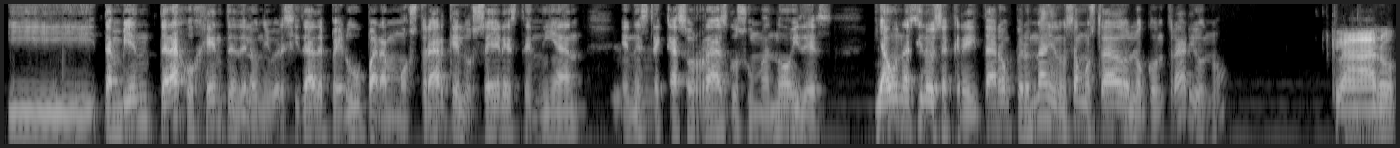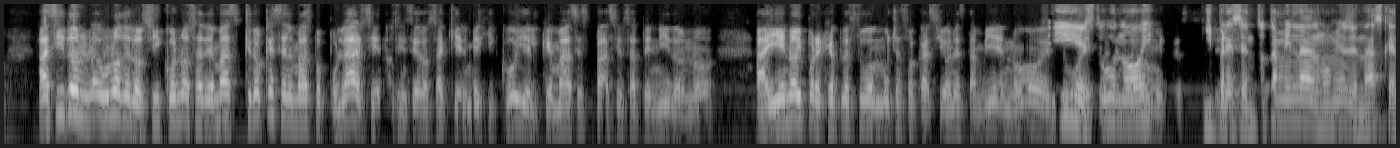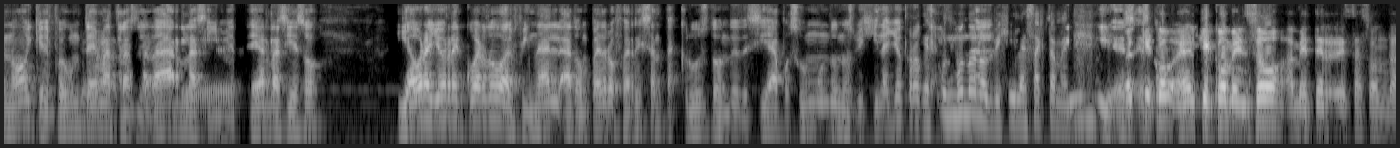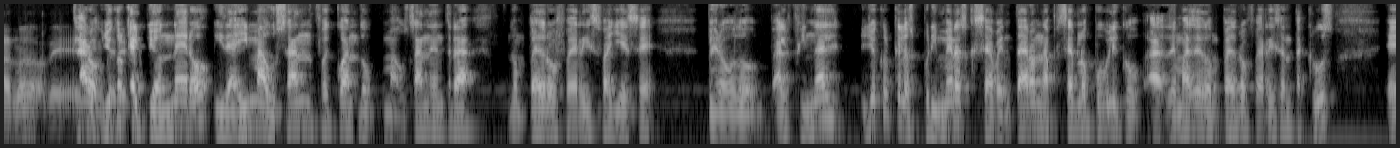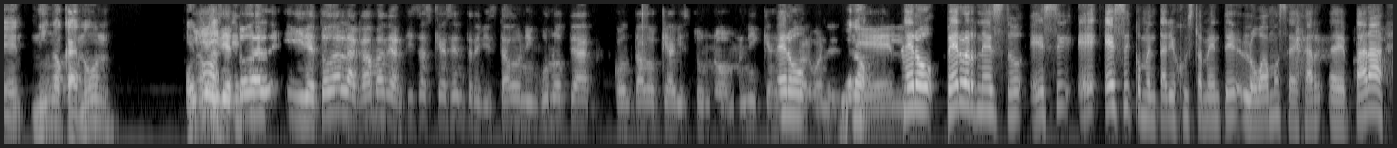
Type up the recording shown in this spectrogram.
y también trajo gente de la Universidad de Perú para mostrar que los seres tenían, en este caso, rasgos humanoides, y aún así lo desacreditaron, pero nadie nos ha mostrado lo contrario, ¿no? Claro, ha sido uno de los iconos, además creo que es el más popular, siendo sinceros, aquí en México y el que más espacios ha tenido, ¿no? Ahí en hoy, por ejemplo, estuvo en muchas ocasiones también, ¿no? sí, estuvo en hoy y presentó también las momias de Nazca en hoy, que fue un tema trasladarlas y meterlas y eso. Y ahora yo recuerdo al final a don Pedro Ferri Santa Cruz, donde decía, pues un mundo nos vigila. Yo creo que. un mundo nos vigila, exactamente. el, que, comenzó a meter estas ondas, ¿no? claro, yo creo que el pionero, y de ahí Maussan, fue cuando Maussan entra, don Pedro Ferriz fallece, pero al final yo creo que los primeros que se aventaron a hacerlo público, además de don Pedro Ferri Santa Cruz, eh, Nino Canún. Oye, y, de toda, y de toda la gama de artistas que has entrevistado, ninguno te ha contado que ha visto un ovni, que ha pero, visto algo en el Pero, pero Ernesto, ese, e, ese comentario justamente lo vamos a dejar eh, para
